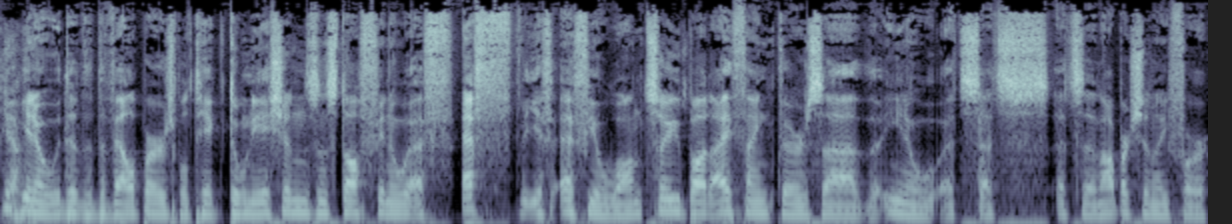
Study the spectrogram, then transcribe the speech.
Yeah. you know the, the developers will take donations and stuff. You know, if if if if you want to, but I think there's uh you know it's it's it's an opportunity for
